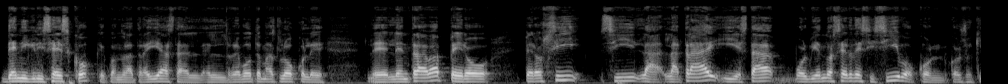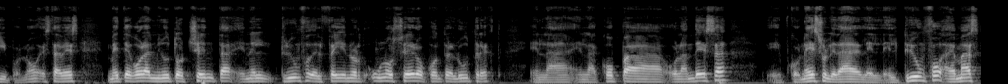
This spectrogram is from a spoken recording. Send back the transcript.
denigrisesco, que cuando la traía hasta el, rebote más loco le, le, entraba, pero, pero sí, sí la, la, trae y está volviendo a ser decisivo con, con, su equipo, ¿no? Esta vez mete gol al minuto 80 en el triunfo del Feyenoord 1-0 contra el Utrecht en la, en la Copa holandesa, eh, con eso le da el, el triunfo, además...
